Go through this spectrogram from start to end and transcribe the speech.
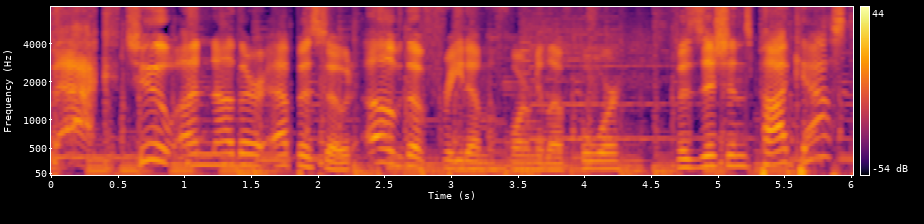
back to another episode of the Freedom Formula for Physicians podcast,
